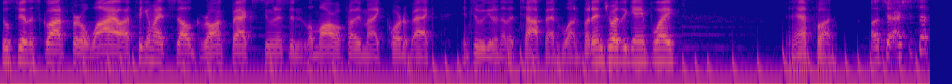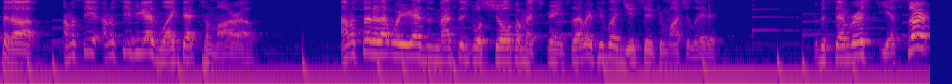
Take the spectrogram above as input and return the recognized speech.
He'll stay on the squad for a while. I think I might sell Gronk back soonest, and Lamar will probably be my quarterback until we get another top end one. But enjoy the gameplay and have fun. Try, I should set that up. I'm gonna see. I'm gonna see if you guys like that tomorrow. I'm gonna set it up where you guys' message will show up on my screen, so that way people on YouTube can watch it later. The Decemberist, yes sir.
